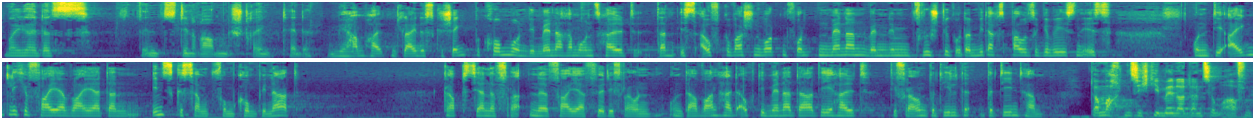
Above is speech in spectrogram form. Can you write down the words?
weil ja das den, den Rahmen gestrengt hätte. Wir haben halt ein kleines Geschenk bekommen und die Männer haben uns halt, dann ist aufgewaschen worden von den Männern, wenn im Frühstück oder Mittagspause gewesen ist. Und die eigentliche Feier war ja dann insgesamt vom Kombinat. Gab es ja eine, eine, Feier für die Frauen. Und da waren halt auch die Männer da, die halt die Frauen bedient, bedient haben. Da machten sich die Männer dann zum Affen.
